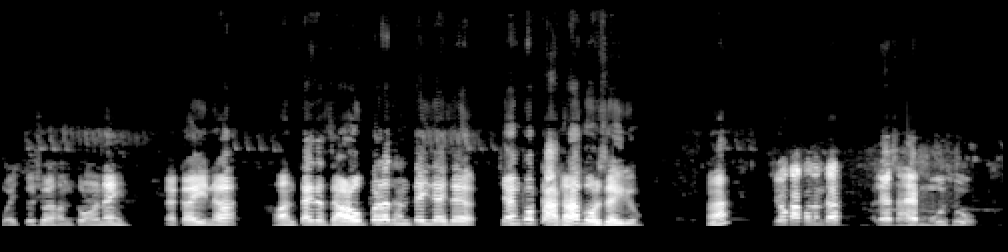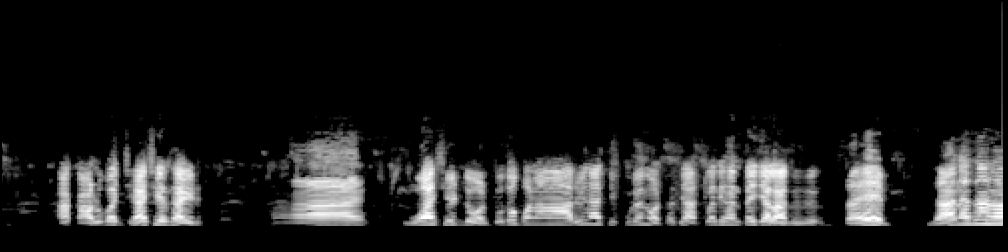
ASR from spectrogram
હોય તો શું હંતોણો નહીં? ને કઈ ને હંતાય તો ઝાડ ઉપર જ હંતાઈ જાય છે. કેમ કોઈ કાઘડા ગોરસાઈ રહ્યો? શું કાકો અંદર એટલે સાહેબ હું છું આ કાળુભાઈ જ્યાં છે સાઈડ આ હું આ શેઠ દોડતો તો પણ આ રહ્યું ને આ ચીકુલે નો અઠવાથી આટલા દી હંતાઈ જ્યાં લાગે છે. સાહેબ જાને છે ને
